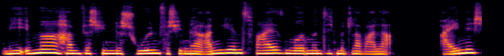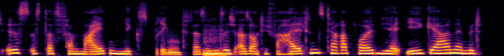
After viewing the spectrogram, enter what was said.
Wie immer haben verschiedene Schulen verschiedene Herangehensweisen, worin man sich mittlerweile einig ist, ist, dass Vermeiden nichts bringt. Da sind mhm. sich also auch die Verhaltenstherapeuten, die ja eh gerne mit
